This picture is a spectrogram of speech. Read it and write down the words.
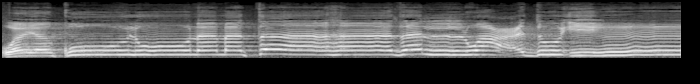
ويقولون متى هذا الوعد إن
